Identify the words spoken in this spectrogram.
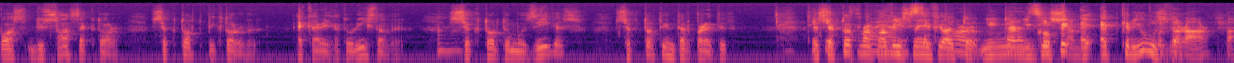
pas disa sektor, sektor të piktorëve. e karikaturistave, sektor të muzikës, sektor të interpretimit, e sektor të marrëpadhënisë me një fjalë të një një një grupi e, e të krijuesve. Po.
